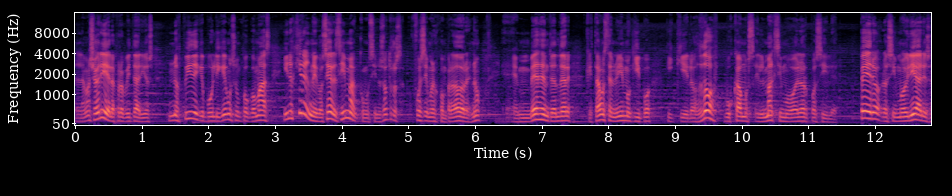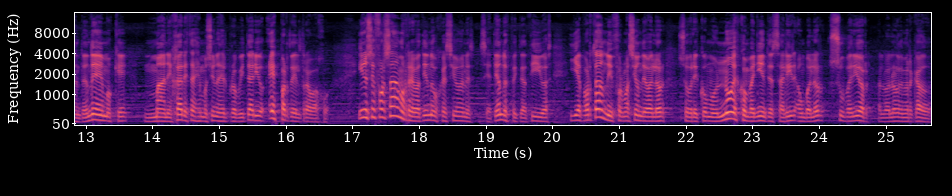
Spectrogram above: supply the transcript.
la mayoría de los propietarios nos pide que publiquemos un poco más y nos quieren negociar encima como si nosotros fuésemos los compradores, ¿no? En vez de entender que estamos en el mismo equipo y que los dos buscamos el máximo valor posible. Pero los inmobiliarios entendemos que manejar estas emociones del propietario es parte del trabajo. Y nos esforzamos rebatiendo objeciones, seteando expectativas y aportando información de valor sobre cómo no es conveniente salir a un valor superior al valor de mercado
